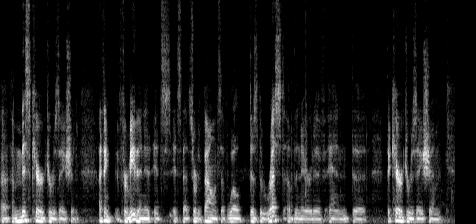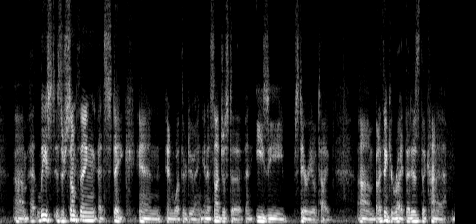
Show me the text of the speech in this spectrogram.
a, a mischaracterization. I think for me, then it, it's it's that sort of balance of well, does the rest of the narrative and the the characterization um, at least is there something at stake in in what they're doing, and it's not just a, an easy stereotype. Um, but I think you're right. That is the kind of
